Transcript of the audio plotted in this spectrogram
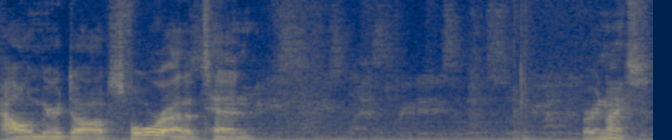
Alamir Dawes, 4 out of 10. Very nice.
